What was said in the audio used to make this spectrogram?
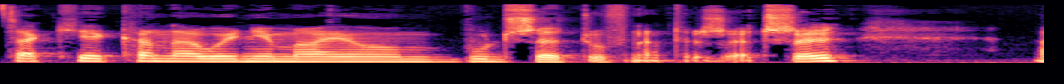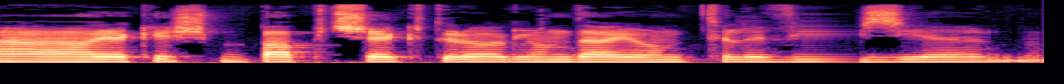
takie kanały nie mają budżetów na te rzeczy. A jakieś babcie, które oglądają telewizję, no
